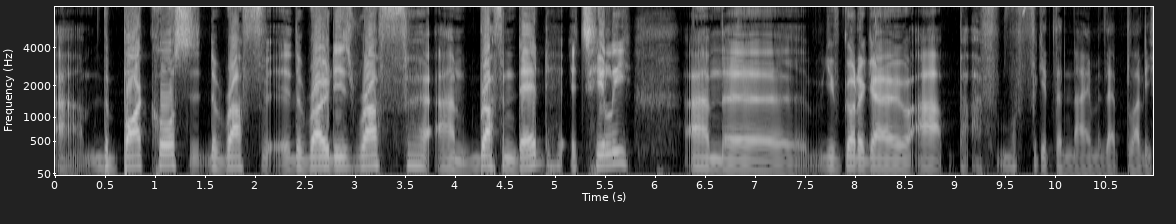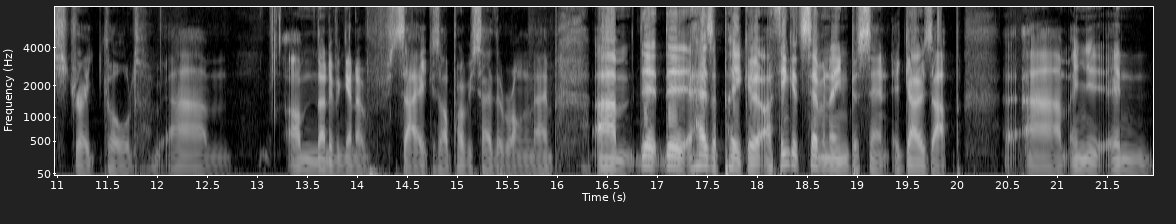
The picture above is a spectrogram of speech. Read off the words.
Um, the bike course, the rough, the road is rough, um, rough and dead. It's hilly. Um, the you've got to go up. I forget the name of that bloody street called. Um, I'm not even going to say because I'll probably say the wrong name. Um, there, there has a peak. Of, I think it's 17%. It goes up. Um, and you, and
